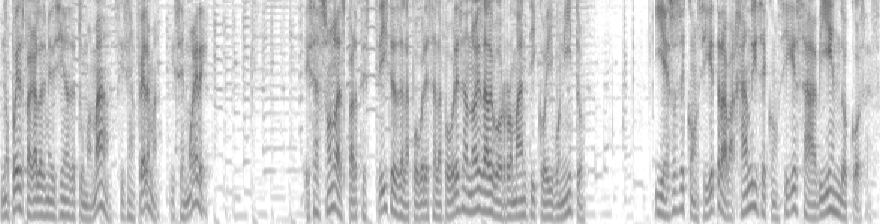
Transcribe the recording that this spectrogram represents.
No puedes pagar las medicinas de tu mamá si se enferma y se muere. Esas son las partes tristes de la pobreza. La pobreza no es algo romántico y bonito. Y eso se consigue trabajando y se consigue sabiendo cosas.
